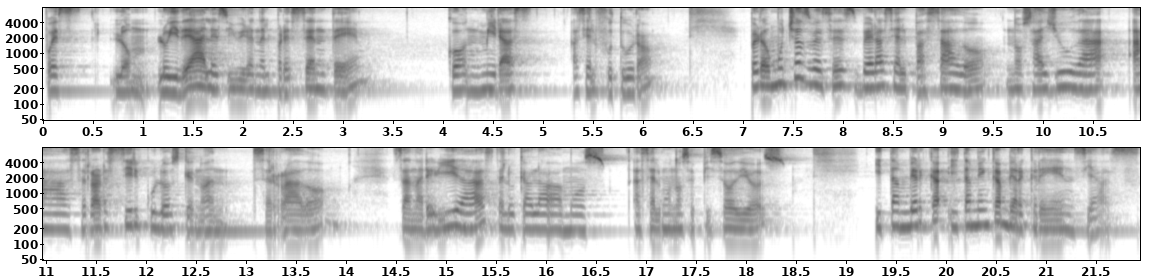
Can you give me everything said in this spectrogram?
pues lo, lo ideal es vivir en el presente con miras hacia el futuro. Pero muchas veces ver hacia el pasado nos ayuda a cerrar círculos que no han cerrado, sanar heridas, de lo que hablábamos hace algunos episodios, y también, y también cambiar creencias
